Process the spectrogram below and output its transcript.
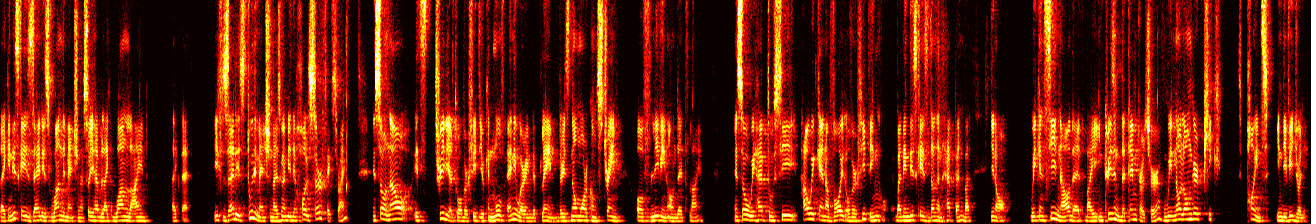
like in this case, Z is one dimensional, so you have like one line like that. If Z is two dimensional, it's going to be the whole surface, right? And so now it's trivial to overfit. You can move anywhere in the plane. There is no more constraint of living on that line. And so we have to see how we can avoid overfitting, but in this case, it doesn't happen. But, you know, we can see now that by increasing the temperature, we no longer pick points individually.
